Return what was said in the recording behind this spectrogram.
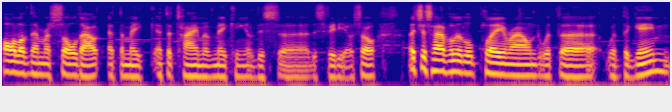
All of them are sold out at the make at the time of making of this uh, this video. So let's just have a little play around with the with the game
